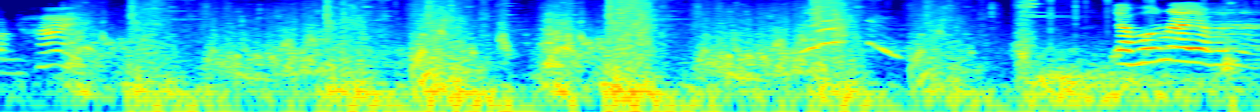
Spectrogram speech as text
อ่อนให้อย่าเพิ่งนะอย่าเพิ่งนะ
